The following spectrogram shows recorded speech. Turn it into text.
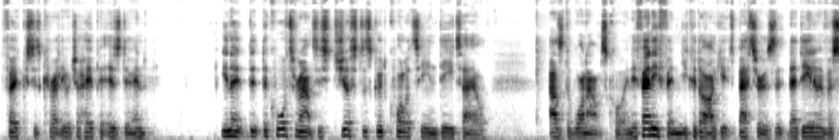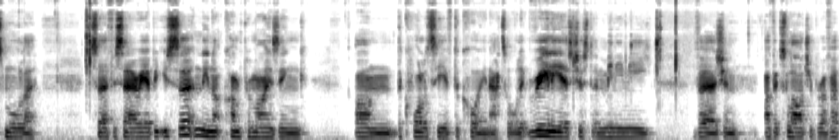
focuses correctly, which I hope it is doing, you know, the, the quarter ounce is just as good quality and detail as the one ounce coin. If anything, you could argue it's better as they're dealing with a smaller surface area, but you're certainly not compromising on the quality of the coin at all. It really is just a mini-me version of its larger brother,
